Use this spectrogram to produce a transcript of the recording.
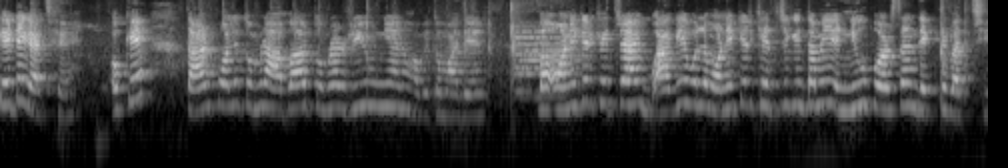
কেটে গেছে। ওকে তার ফলে তোমরা আবার তোমরা রিউনিয়ন হবে তোমাদের। বা অনেকের ক্ষেত্রে আমি আগেই বললাম, অনেকের ক্ষেত্রে কিন্তু আমি নিউ পার্সন দেখতে পাচ্ছি।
